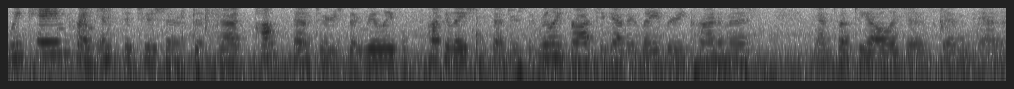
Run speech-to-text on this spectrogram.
We came from institutions that had pop centers that really, population centers that really brought together labor economists and sociologists and, and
